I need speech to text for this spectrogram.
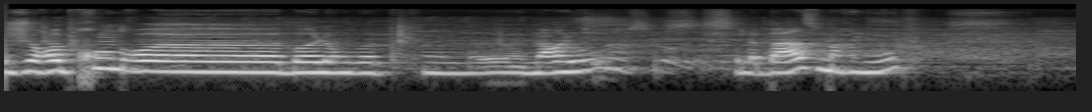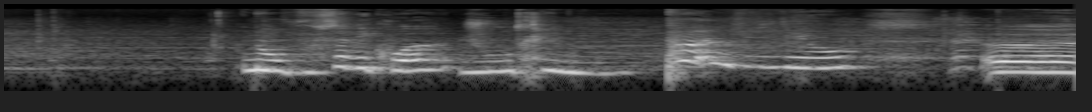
je vais reprendre. euh, bon, allez, on va prendre euh, Mario. C'est la base, Mario. Non, vous savez quoi? Je vous montrer une bonne vidéo euh,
